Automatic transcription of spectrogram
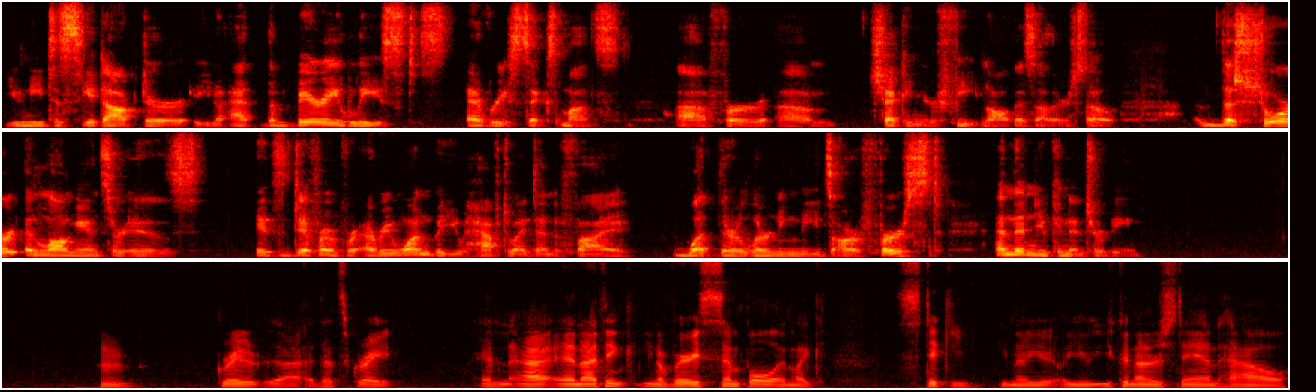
you need to see a doctor, you know, at the very least every six months uh, for um, checking your feet and all this other. So the short and long answer is it's different for everyone, but you have to identify what their learning needs are first, and then you can intervene. Hmm. Great. Uh, that's great and uh, and I think you know very simple and like sticky. You know, you you, you can understand how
